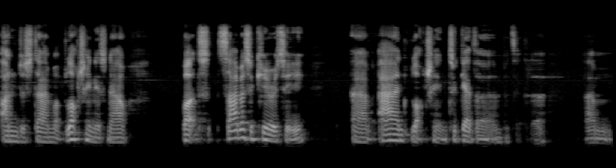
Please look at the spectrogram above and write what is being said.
understand what blockchain is now, but cybersecurity um, and blockchain together in particular um,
